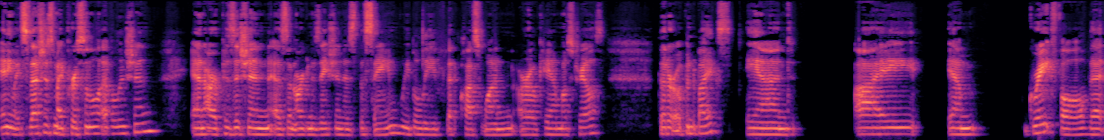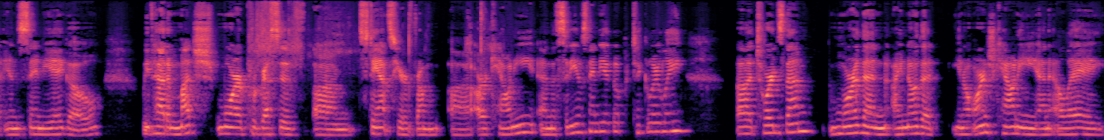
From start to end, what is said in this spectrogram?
anyway so that's just my personal evolution and our position as an organization is the same we believe that class one are okay on most trails that are open to bikes and i am grateful that in San Diego, we've had a much more progressive um, stance here from uh, our county and the city of San Diego, particularly uh, towards them. More than I know that you know, Orange County and LA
